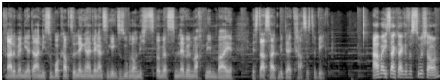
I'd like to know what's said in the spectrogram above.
Gerade wenn ihr da nicht so Bock habt, so länger in der ganzen Gegend zu suchen, auch nichts irgendwas zum Leveln macht nebenbei, ist das halt mit der krasseste Weg. Aber ich sage danke fürs Zuschauen.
